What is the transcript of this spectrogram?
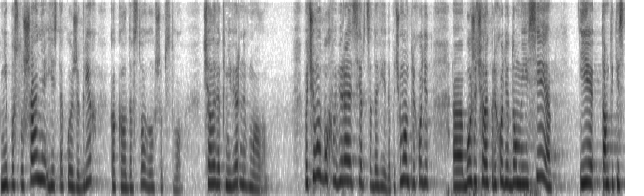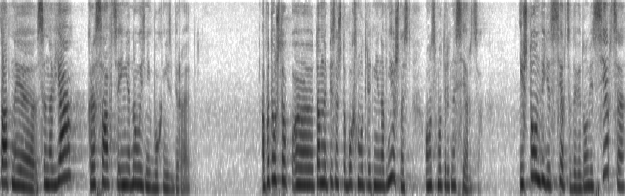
Непослушание есть такой же грех, как колдовство и волшебство. Человек неверный в малом. Почему Бог выбирает сердце Давида? Почему он приходит, э, Божий человек приходит в дом Моисея, и там такие статные сыновья, красавцы, и ни одного из них Бог не избирает? А потому что э, там написано, что Бог смотрит не на внешность, а Он смотрит на сердце. И что Он видит в сердце Давида? Он видит сердце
